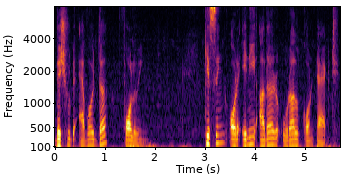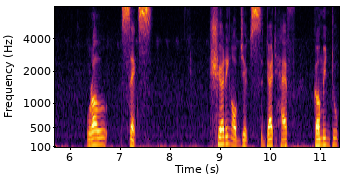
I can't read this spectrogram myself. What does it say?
they should avoid the following kissing or any other oral contact, oral sex, sharing objects that have come into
